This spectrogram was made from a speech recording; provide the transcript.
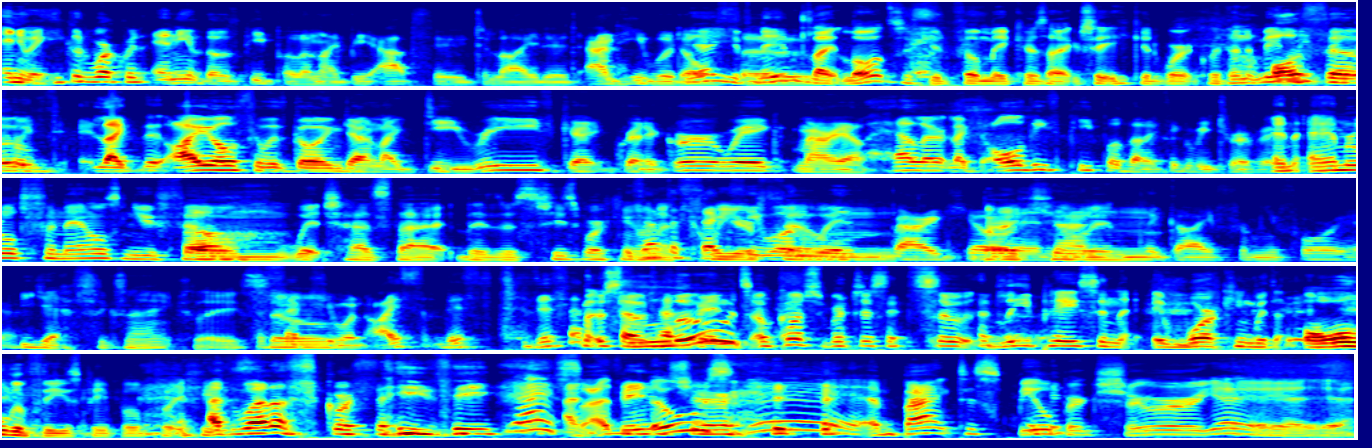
anyway, he could work with any of those people, and I'd be absolutely delighted. And he would yeah, also you've named like lots of good filmmakers actually he could work with, and it made me also think of like the, I also was going down like Dee Rees, Gre- Greta Gerwig, Marielle Heller, like all these people that I think would be terrific. And Emerald Fennell's new film, which has that, there's, she's working is on that a the queer sexy one with Barry Keoghan, Barry and the guy from Euphoria? Yes, exactly. The so sexy one. I this this There's episode has been loads. Oh gosh, we're just so Lee uh, working with all of these people, please. as well as Scorsese. Yes, and and those, yeah, and back to Spielberg, sure, yeah, yeah, yeah, yeah.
